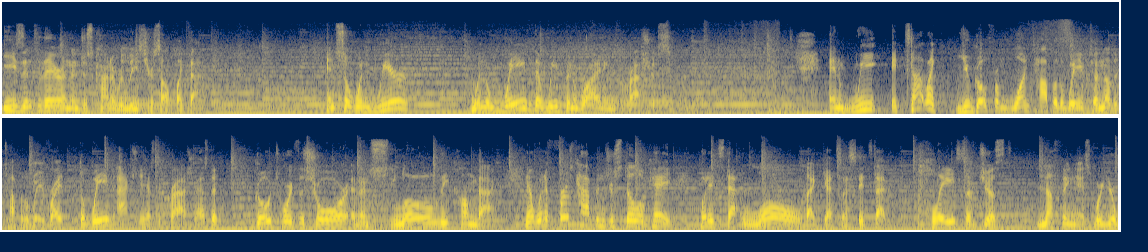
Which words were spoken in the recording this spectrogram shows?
ease into there and then just kind of release yourself like that. And so when we're when the wave that we've been riding crashes, and we, it's not like you go from one top of the wave to another top of the wave, right? The wave actually has to crash. It has to go towards the shore and then slowly come back. Now, when it first happens, you're still okay, but it's that lull that gets us. It's that place of just nothingness where you're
